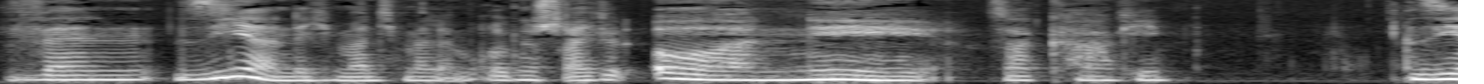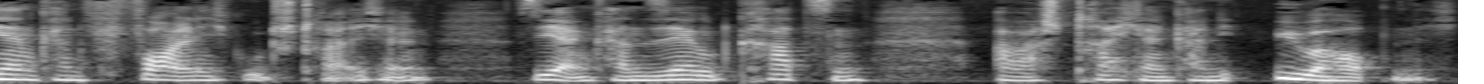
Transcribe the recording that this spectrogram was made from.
wenn Sian dich manchmal am Rücken streichelt. Oh, nee, sagt Kaki. Sian kann voll nicht gut streicheln. Sian kann sehr gut kratzen, aber streicheln kann die überhaupt nicht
